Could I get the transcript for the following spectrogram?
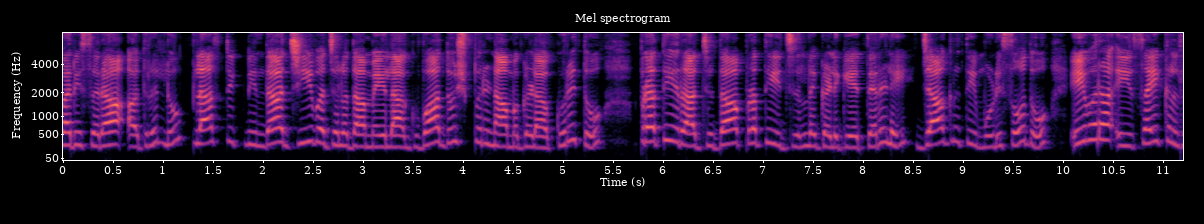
ಪರಿಸರ, ಅದರಲ್ಲೂ ಪ್ಲಾಸ್ಟಿಕ್ನಿಂದ ಜೀವಜಲದ ಮೇಲಾಗುವ ದುಷ್ಪರಿಣಾಮಗಳ ಕುರಿತು ಪ್ರತಿ ರಾಜ್ಯದ ಪ್ರತಿ ಜಿಲ್ಲೆಗಳಿಗೆ ತೆರಳಿ ಜಾಗೃತಿ ಮೂಡಿಸೋದು ಇವರ ಈ ಸೈಕಲ್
